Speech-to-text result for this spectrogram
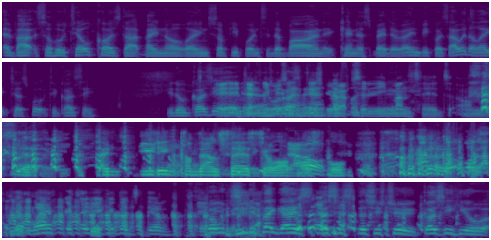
if that's the hotel caused that by not allowing some people into the bar and it kind of spread around. Because I would have liked to have spoke to Guzzy, you know, Guzzy. It, it uh, definitely wasn't yeah, because you were absolutely munted on Yeah. Saturday. and you didn't come downstairs Didn't till come half down. past oh. four. What's the left bit you could instead? Well, see, the thing is, this is this is true. Guzzy Hill,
